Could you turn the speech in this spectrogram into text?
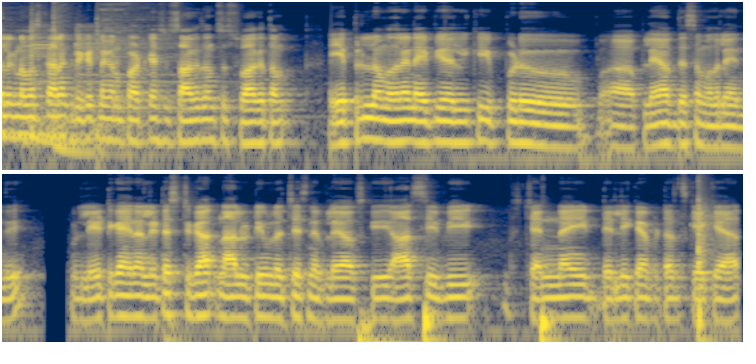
శ్రోతలకు నమస్కారం. క్రికెట్ నగరం పాడ్కాస్ట్ స్వాగతం సుస్వాగతం. ఏప్రిల్లో మొదలైన ఐపీఎల్కి ఇప్పుడు ప్లే ఆఫ్ దశ మొదలైంది. లేట్గా అయినా లేటెస్ట్గా నాలుగు టీంలు వచ్చేసిన ప్లే ఆఫ్స్కి RCB Chennai Delhi capitals KKR.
